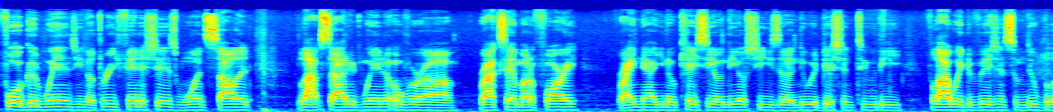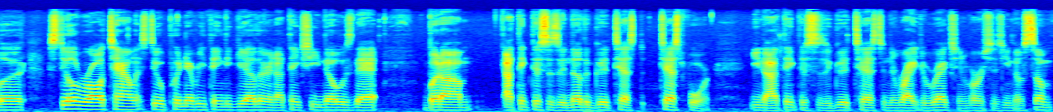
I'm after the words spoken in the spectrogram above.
four good wins, you know, three finishes, one solid lopsided win over uh, Roxanne Modafferi. Right now, you know, Casey O'Neill, she's a new addition to the flyweight division, some new blood, still a raw talent, still putting everything together, and I think she knows that. But um, I think this is another good test test for her you know, I think this is a good test in the right direction versus, you know, some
